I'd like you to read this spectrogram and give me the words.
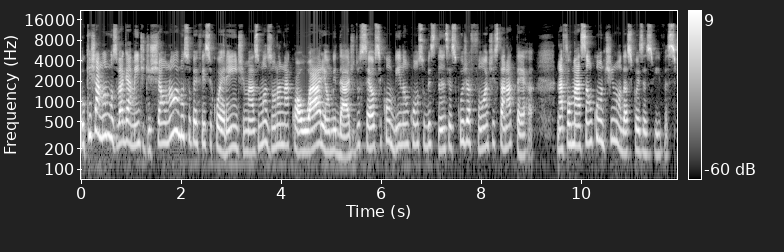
O que chamamos vagamente de chão não é uma superfície coerente, mas uma zona na qual o ar e a umidade do céu se combinam com substâncias cuja fonte está na terra, na formação contínua das coisas vivas.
